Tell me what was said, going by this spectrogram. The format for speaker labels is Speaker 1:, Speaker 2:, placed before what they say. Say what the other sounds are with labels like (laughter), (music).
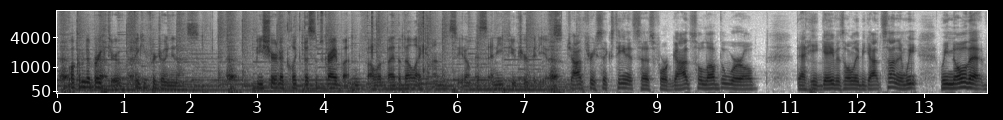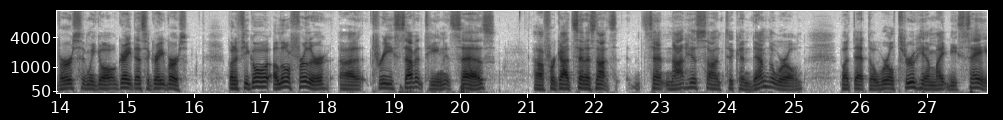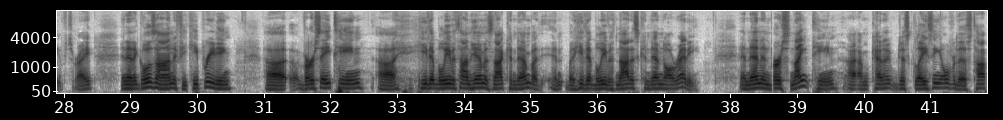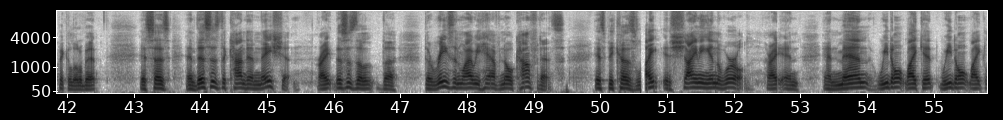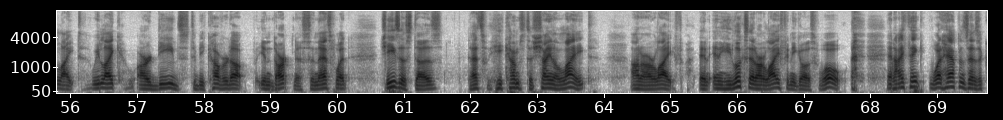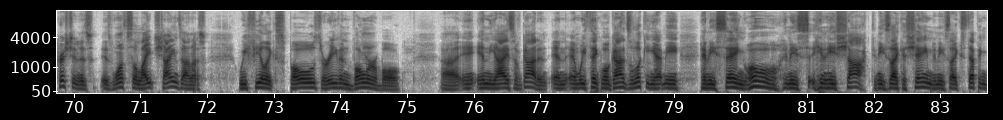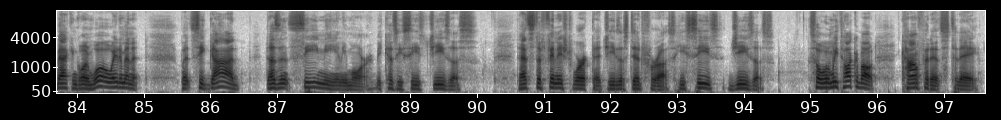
Speaker 1: Welcome to Breakthrough. Thank you for joining us. Be sure to click the subscribe button followed by the bell icon so you don't miss any future videos.
Speaker 2: John 3:16 it says for God so loved the world that he gave his only begotten son and we we know that verse and we go oh, great that's a great verse. But if you go a little further uh, 3:17 it says uh, for God sent us not sent not his son to condemn the world but that the world through him might be saved, right? And then it goes on, if you keep reading, uh, verse 18, uh, he that believeth on him is not condemned, but, and, but he that believeth not is condemned already. And then in verse 19, I'm kind of just glazing over this topic a little bit. It says, and this is the condemnation, right? This is the, the, the reason why we have no confidence. It's because light is shining in the world right? And, and men, we don't like it. We don't like light. We like our deeds to be covered up in darkness. And that's what Jesus does. That's, he comes to shine a light on our life. And, and he looks at our life and he goes, whoa. (laughs) And I think what happens as a Christian is, is once the light shines on us, we feel exposed or even vulnerable uh, in, in, the eyes of God. And, and, and we think, well, God's looking at me and he's saying, oh, and he's, and he's shocked and he's like ashamed and he's like stepping back and going, whoa, wait a minute. But see, God doesn't see me anymore because he sees Jesus. That's the finished work that Jesus did for us. He sees Jesus. So when we talk about confidence today,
